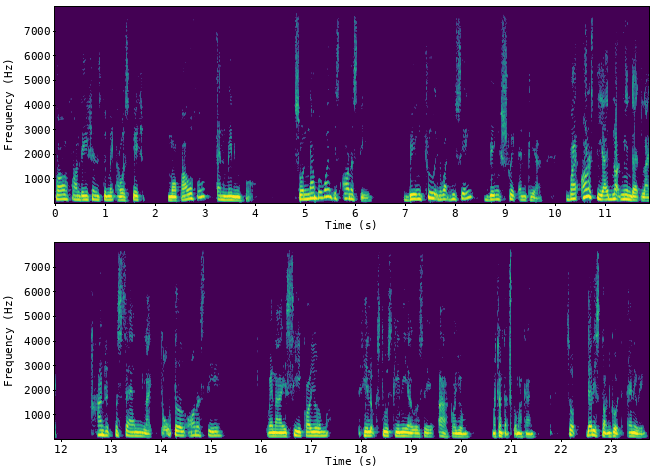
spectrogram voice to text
four foundations to make our speech more powerful and meaningful. So number one is honesty, being true in what you say, being straight and clear. By honesty, I do not mean that like 100% like total honesty. When I see Koyum, he looks too skinny, I will say, ah, Koyum, macam tak cukup makan. So that is not good anyway.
